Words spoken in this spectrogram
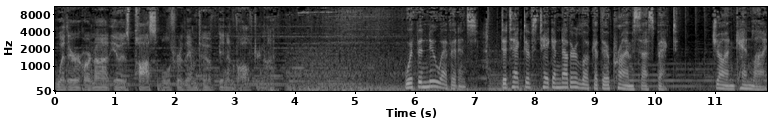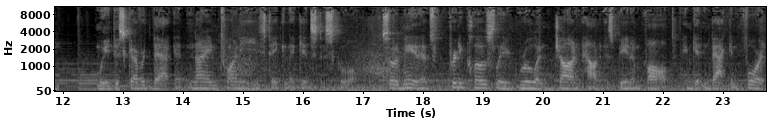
whether or not it was possible for them to have been involved or not. With the new evidence, detectives take another look at their prime suspect, John Kenline. We discovered that at 9:20 he's taking the kids to school. So to me, that's pretty closely ruling John out as being involved in getting back and forth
